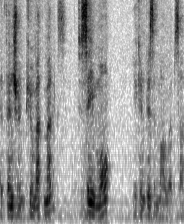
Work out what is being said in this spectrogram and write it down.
adventure in pure mathematics. To see more, you can visit my website.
